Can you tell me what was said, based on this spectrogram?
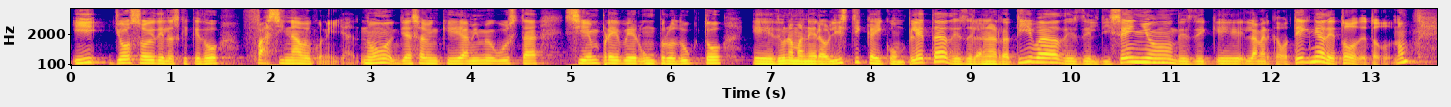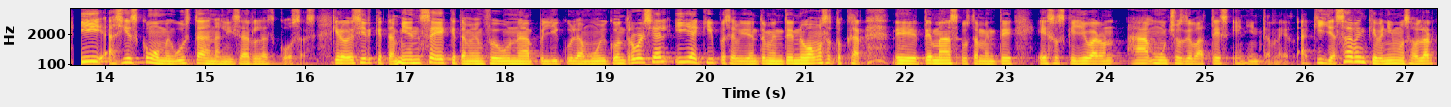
y yo soy de los que quedó fascinado con ella, ¿no? Ya saben que a mí me gusta siempre ver un producto eh, de una manera holística y completa, desde la narrativa, desde el diseño, desde que la mercadotecnia, de todo, de todo, ¿no? Y así es como me gusta analizar las cosas. Quiero decir que también sé que también fue una película muy controversial y aquí pues evidentemente no vamos a tocar eh, temas justamente esos que llevaron a muchos debates en internet. Aquí ya saben que venimos a hablar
